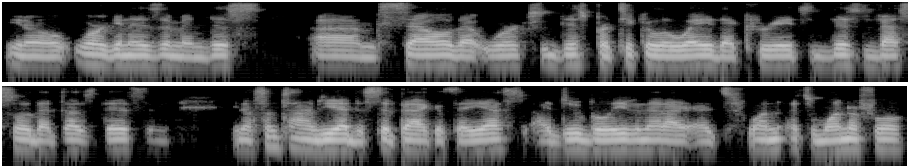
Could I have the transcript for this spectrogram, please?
you know organism and this um, cell that works this particular way that creates this vessel that does this. And you know sometimes you had to sit back and say yes i do believe in that. I, it's one it's wonderful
